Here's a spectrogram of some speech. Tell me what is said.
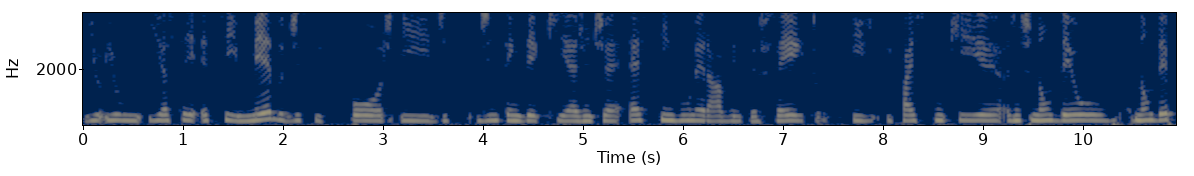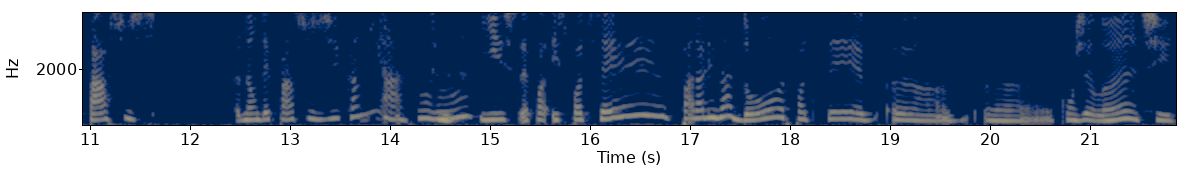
e, e, e esse, esse, medo de se expor e de, de entender que a gente é, é sim vulnerável e imperfeito e, e, faz com que a gente não, deu, não dê passos não dê passos de caminhar. Uhum. E isso, é, isso pode ser paralisador, pode ser uh, uh, congelante,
